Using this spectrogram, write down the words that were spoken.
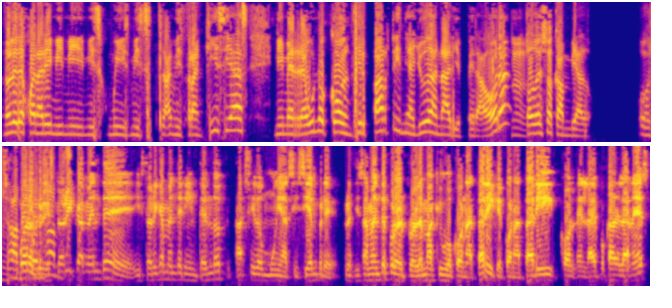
no le dejo a nadie mi- mi- mis, mis, mis, mis franquicias, ni me reúno con third parties, ni ayuda a nadie, pero ahora Mm. todo eso ha cambiado. O sea, Bueno, pero históricamente, históricamente Nintendo ha sido muy así siempre, precisamente por el problema que hubo con Atari, que con Atari, con, en la época de la NES,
